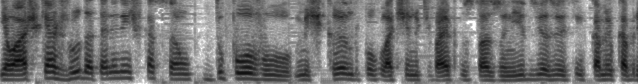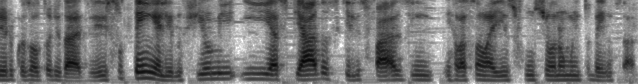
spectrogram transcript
e eu acho que ajuda até na identificação do povo mexicano, do povo latino que vai para os Estados Unidos e às vezes tem que ficar meio cabreiro com as autoridades. E isso tem ali no filme, e as piadas que eles fazem em relação a isso funcionam muito bem, sabe?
